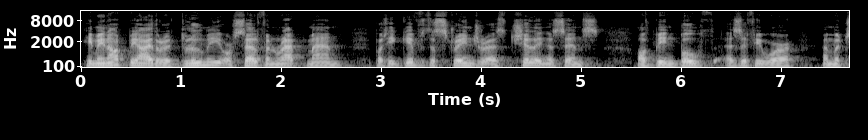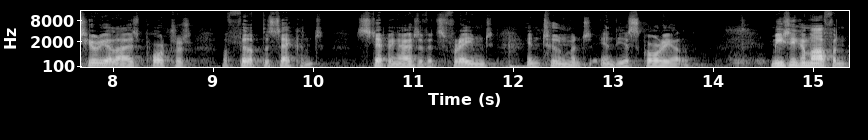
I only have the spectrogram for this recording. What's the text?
He may not be either a gloomy or self enwrapped man, but he gives the stranger as chilling a sense of being both as if he were a materialized portrait of Philip II stepping out of its framed entombment in the Escorial. Meeting him often,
